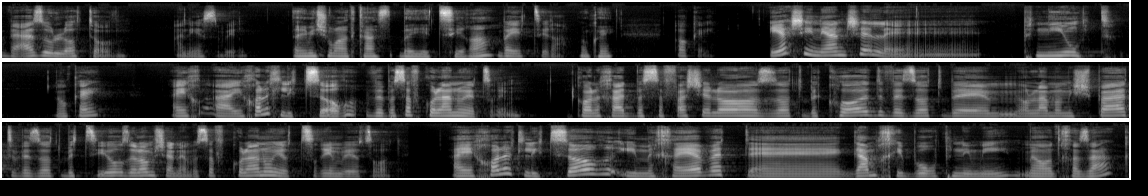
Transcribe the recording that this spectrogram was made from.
ואז הוא לא טוב. אני אסביר. האם היא שומעת כעס ביצירה? ביצירה. אוקיי. אוקיי. יש עניין של אה, פניות, אוקיי? היכ- היכולת ליצור, ובסוף כולנו יוצרים. כל אחד בשפה שלו, זאת בקוד, וזאת בעולם המשפט, וזאת בציור, זה לא משנה, בסוף כולנו יוצרים ויוצרות. היכולת ליצור היא מחייבת אה, גם חיבור פנימי מאוד חזק,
